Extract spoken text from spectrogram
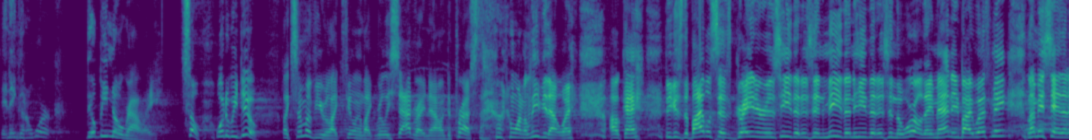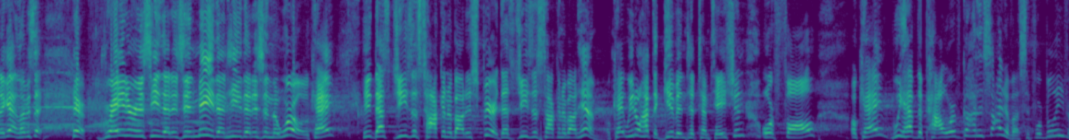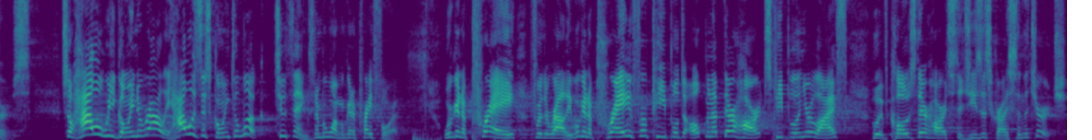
it ain't gonna work. There'll be no rally. So, what do we do? Like some of you are like feeling like really sad right now and depressed. I don't want to leave you that way, okay? Because the Bible says, "Greater is He that is in me than he that is in the world." Amen. Anybody with me? Let me say that again. Let me say here: Greater is He that is in me than he that is in the world. Okay? He, that's Jesus talking about His Spirit. That's Jesus talking about Him. Okay? We don't have to give into temptation or fall. Okay? We have the power of God inside of us if we're believers. So, how are we going to rally? How is this going to look? Two things. Number one, we're going to pray for it. We're going to pray for the rally. We're going to pray for people to open up their hearts, people in your life who have closed their hearts to Jesus Christ and the church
